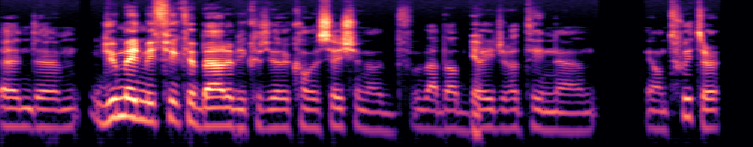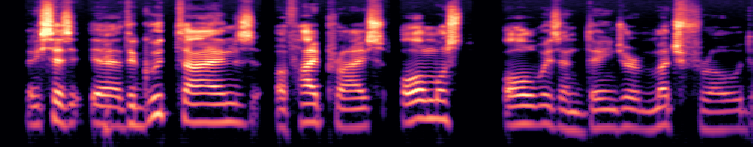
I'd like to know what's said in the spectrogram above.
And um, you made me think about it because you had a conversation on, about yep. In, um, on Twitter. And he says, uh, the good times of high price almost always endanger much fraud.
